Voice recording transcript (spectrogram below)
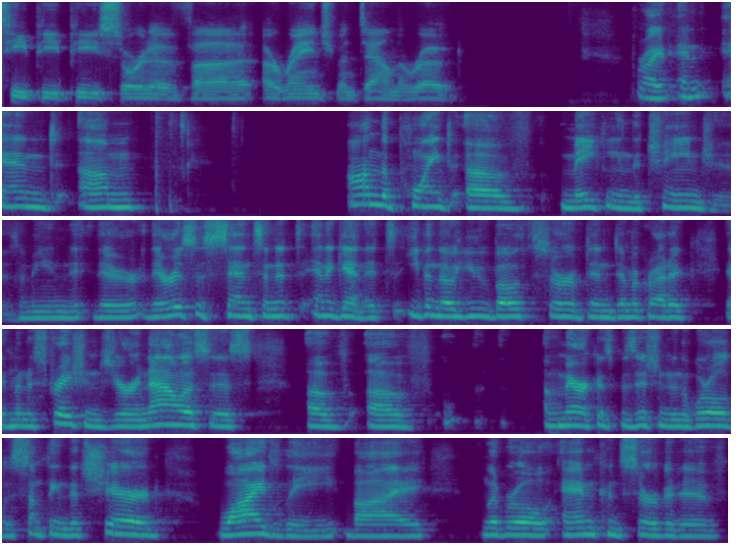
TPP sort of uh, arrangement down the road. Right, and and um, on the point of making the changes, I mean, there there is a sense, and and again, it's even though you both served in Democratic administrations, your analysis of of America's position in the world is something that's shared widely by liberal and conservative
